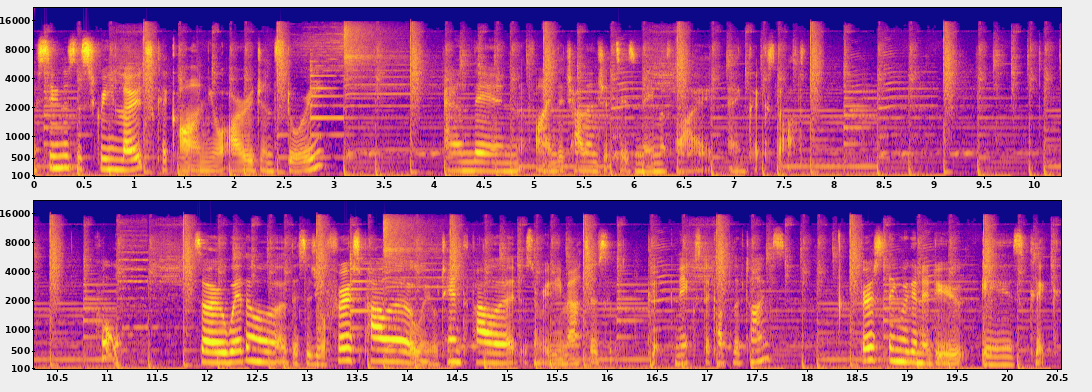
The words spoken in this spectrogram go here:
As soon as the screen loads, click on your origin story and then find the challenge that says Nameify and click start. Cool. So whether this is your first power or your 10th power, it doesn't really matter, so click next a couple of times. First thing we're going to do is click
